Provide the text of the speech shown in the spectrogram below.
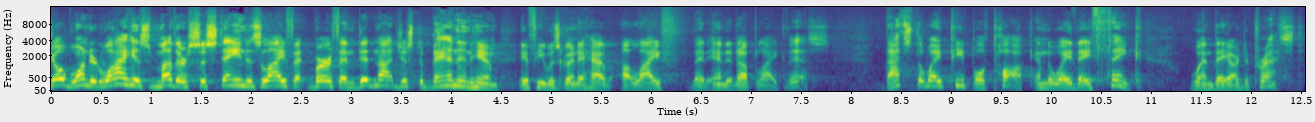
Job wondered why his mother sustained his life at birth and did not just abandon him if he was going to have a life that ended up like this. That's the way people talk and the way they think when they are depressed.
